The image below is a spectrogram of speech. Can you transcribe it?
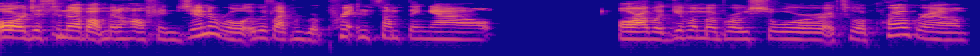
or just to know about mental health in general, it was like we were printing something out or I would give them a brochure to a program.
